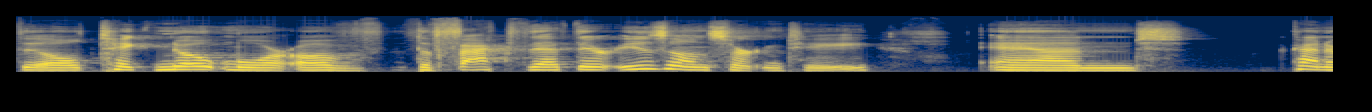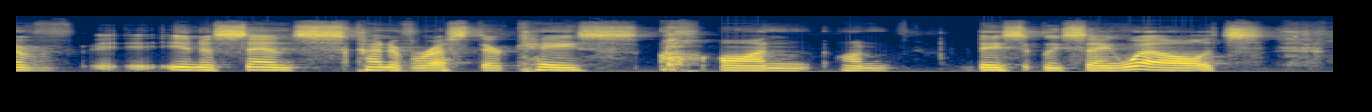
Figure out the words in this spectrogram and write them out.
they'll take note more of the fact that there is uncertainty and kind of in a sense kind of rest their case on on basically saying well it's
